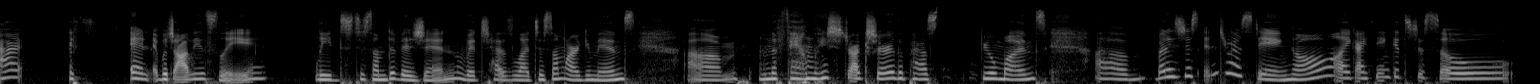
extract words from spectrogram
I, it's and which obviously leads to some division, which has led to some arguments um, in the family structure the past few months. Um, but it's just interesting, no? Like, I think it's just so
